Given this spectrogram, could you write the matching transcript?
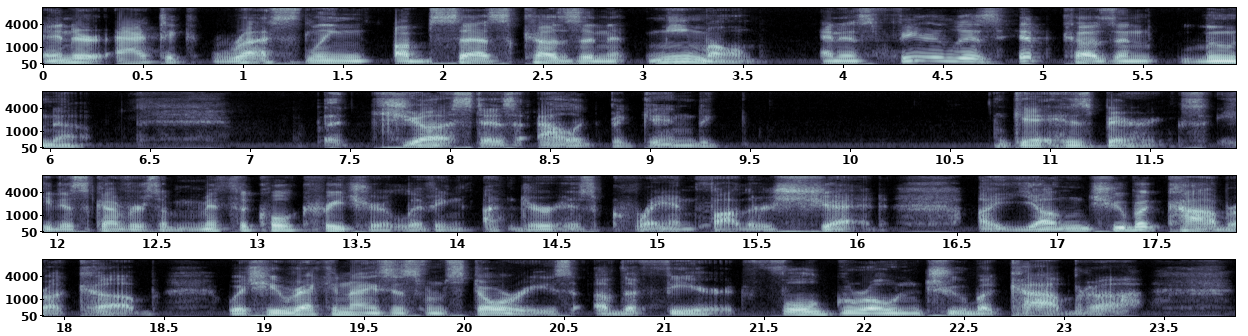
interactive wrestling obsessed cousin Memo, and his fearless hip cousin Luna. But just as Alec began to get his bearings, he discovers a mythical creature living under his grandfather's shed, a young chupacabra cub, which he recognizes from stories of the feared, full grown chupacabra.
